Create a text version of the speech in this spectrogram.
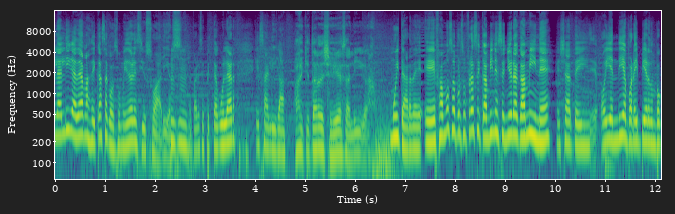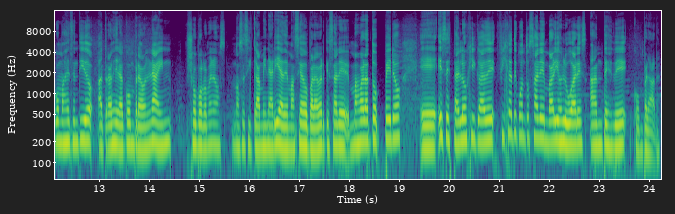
la Liga de Amas de Casa, Consumidores y Usuarios. Me parece espectacular esa liga. Ay, qué tarde llegué a esa liga. Muy tarde. Eh, famosa por su frase Camine señora camine. Ella te, hoy en día por ahí pierde un poco más de sentido a través de la compra online. Yo por lo menos no sé si caminaría demasiado para ver qué sale más barato, pero eh, es esta lógica de fíjate cuánto sale en varios lugares antes de comprar.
